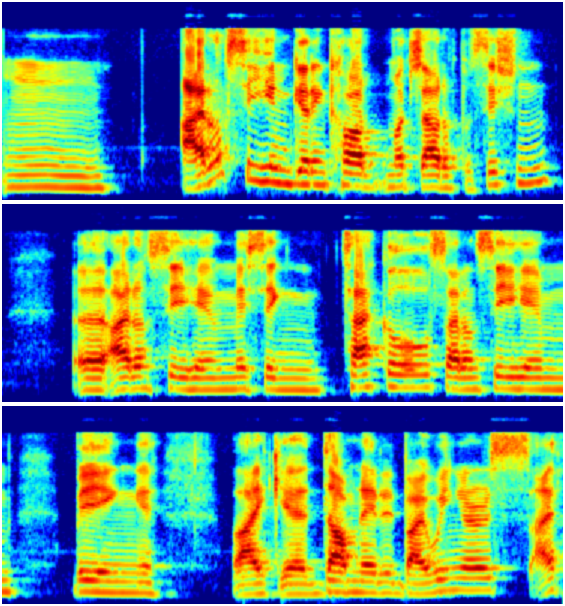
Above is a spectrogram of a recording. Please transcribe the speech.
Mm, I don't see him getting caught much out of position. Uh, I don't see him missing tackles. I don't see him being like uh, dominated by wingers. I,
